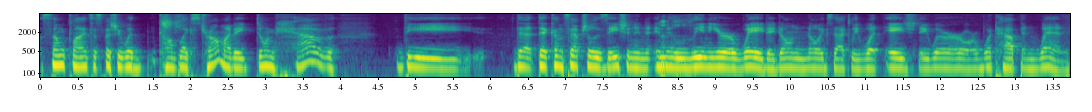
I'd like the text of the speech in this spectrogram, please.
some clients especially with complex trauma they don't have the that that conceptualization in in a mm-hmm. linear way. They don't know exactly what age they were or what happened when.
